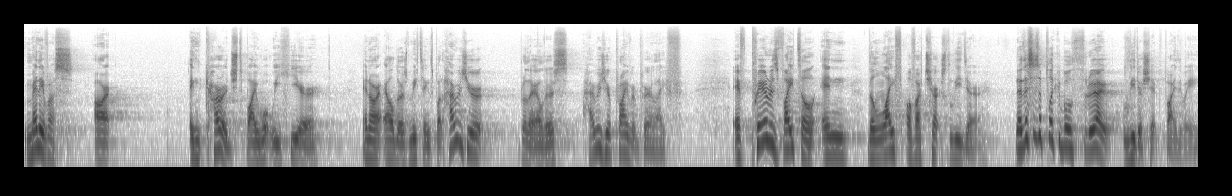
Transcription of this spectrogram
many of us are encouraged by what we hear in our elders' meetings, but how is your, brother elders, how is your private prayer life? If prayer is vital in the life of a church leader, now this is applicable throughout leadership, by the way,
